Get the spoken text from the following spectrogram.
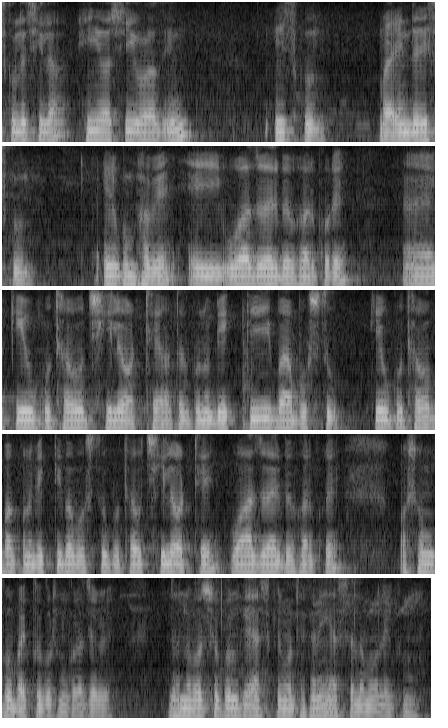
স্কুলে ছিল he or she was in school বা ইন দ্য স্কুল এরকমভাবে এই ওয়াজ ওয়ার ব্যবহার করে কেউ কোথাও ছিল অর্থে, অর্থাৎ কোনো ব্যক্তি বা বস্তু, কেউ কোথাও বা কোনো ব্যক্তি বা বস্তু কোথাও ছিল অর্থে ওয়াজ ওয়ার ব্যবহার করে অসংখ্য বাক্য গঠন করা যাবে। ধন্যবাদ সকলকে, আজকের মতো এখানেই। আসসালামু আলাইকুম।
